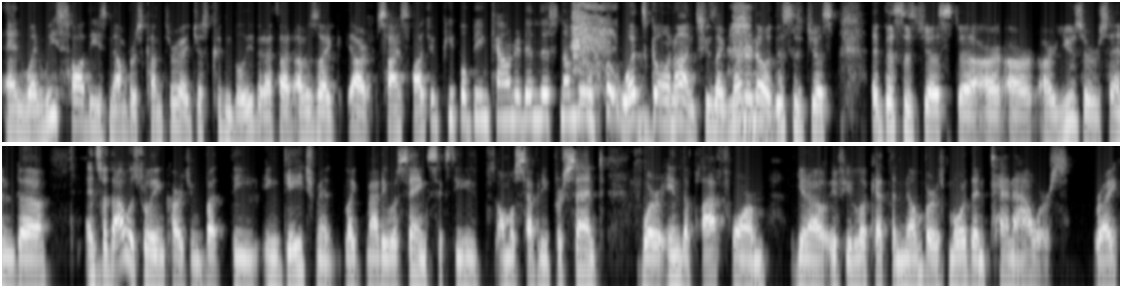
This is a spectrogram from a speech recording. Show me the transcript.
And when we saw these numbers come through, I just couldn't believe it. I thought, I was like, are ScienceLogic people being counted in this number? What's going on? She's like, no, no, no. This is just, this is just uh, our, our, our users. And, uh, and so that was really encouraging. But the engagement, like Maddie was saying, 60, almost 70% were in the platform. You know, if you look at the numbers, more than 10 hours, right?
